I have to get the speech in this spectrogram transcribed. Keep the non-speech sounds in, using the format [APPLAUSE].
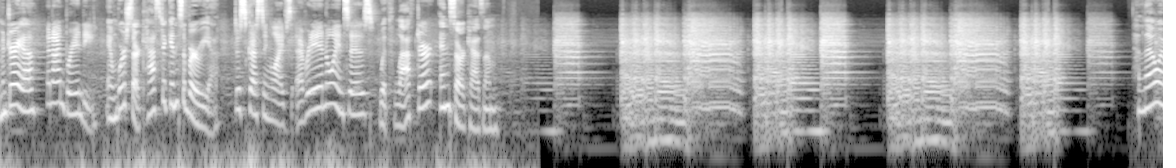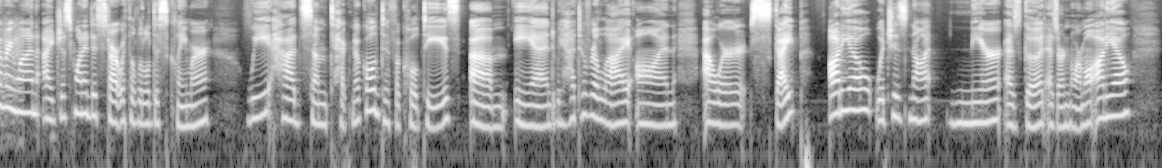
I'm Andrea. And I'm Brandy. And we're sarcastic in suburbia, discussing life's everyday annoyances with laughter and sarcasm. Hello, everyone. I just wanted to start with a little disclaimer we had some technical difficulties um, and we had to rely on our Skype audio, which is not near as good as our normal audio.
